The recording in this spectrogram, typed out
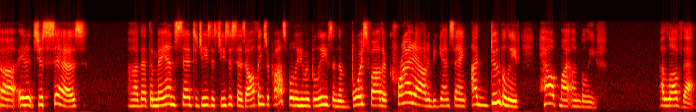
uh, and it just says uh, that the man said to Jesus, Jesus says, All things are possible to him who believes. And the boy's father cried out and began saying, I do believe. Help my unbelief. I love that.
